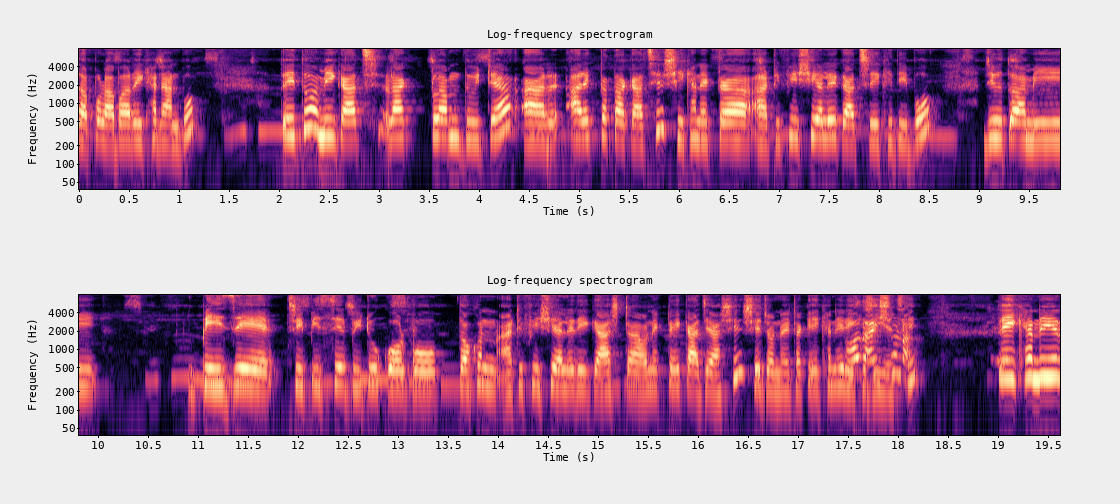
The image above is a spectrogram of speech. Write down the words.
তারপর আবার এখানে আনব। তো এই তো আমি গাছ রাখলাম দুইটা আর আরেকটা তাক আছে সেখানে একটা আর্টিফিশিয়ালের গাছ রেখে দিব। যেহেতু আমি পেজে থ্রি পিসের ভিডিও করব তখন আর্টিফিশিয়ালের এই গাছটা অনেকটাই কাজে আসে সেজন্য এটাকে এখানে রেখে দিয়েছি। তো এইখানের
